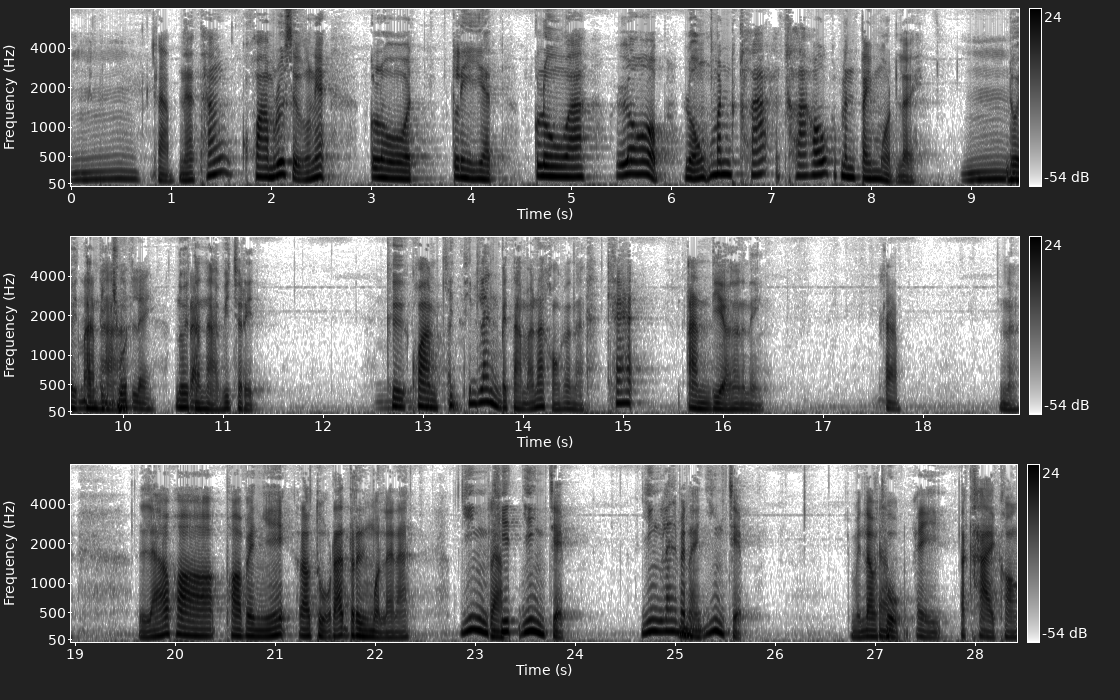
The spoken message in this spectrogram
อืมครับนะทั้งความรู้สึกตรงเนี้ยโกรธเกลียด กลัว โลภหลงมันคละเคล้ามันไปหมดเลย อืมด้วยมาตัณเป็นหาชุดเลยด้วยครับตัณหาวิจริต คือความคิดที่เล่นไปตามอำนาจของตัณหาแค่อันเดียวเท่านั้นเองครับนะแล้วพอพอเป็นงี้เราถูกรัดรึงหมดแล้วนะยิ่งครับคิดยิ่งเจ็บ ยิ่งเล่นไปไหนยิ่งเจ็บ เหมือนเราครับถูกไอ้ตะข่ายของ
